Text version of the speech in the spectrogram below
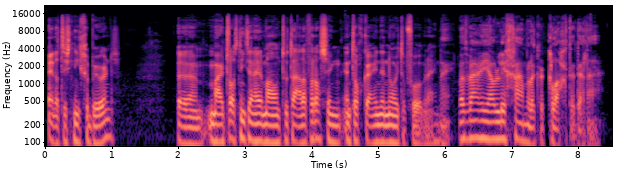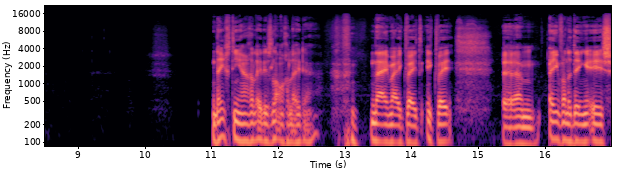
En dat is niet gebeurd. Eh, maar het was niet een helemaal een totale verrassing. En toch kan je er nooit op voorbereiden. Nee. Wat waren jouw lichamelijke klachten daarna? 19 jaar geleden is lang geleden. nee, maar ik weet, ik weet. Ehm, een van de dingen is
